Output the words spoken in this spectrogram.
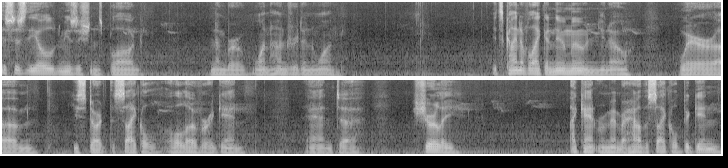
This is the Old Musician's Blog, number 101. It's kind of like a new moon, you know, where um, you start the cycle all over again. And uh, surely I can't remember how the cycle begin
